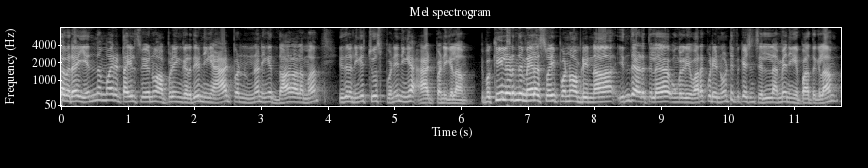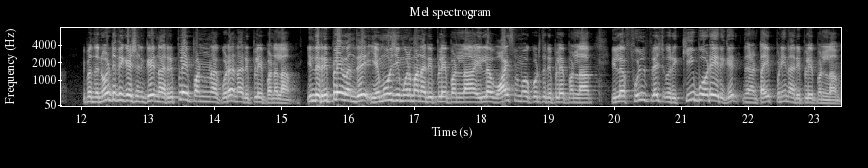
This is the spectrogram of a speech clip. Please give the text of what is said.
தவிர எந்த மாதிரி டைல்ஸ் வேணும் அப்படிங்கறதையும் நீங்க ஆட் பண்ணணும்னா நீங்க தாராளமா இதுல நீங்க சூஸ் பண்ணி நீங்க ஆட் பண்ணிக்கலாம். இப்போ கீழே இருந்து மேல ஸ்வைப் பண்ணோம் அப்படின்னா இந்த இடத்துல உங்களுடைய வரக்கூடிய நோட்டிபிகேஷன்ஸ் எல்லாமே நீங்க பார்த்துக்கலாம் இப்போ இந்த நோட்டிஃபிகேஷனுக்கு நான் ரிப்ளை பண்ணா கூட நான் ரிப்ளை பண்ணலாம். இந்த ரிப்ளை வந்து எமோஜி மூலமா நான் ரிப்ளை பண்ணலாம் இல்ல வாய்ஸ் மெமோ கொடுத்து ரிப்ளை பண்ணலாம் இல்ல ஃபுல் ஃபிளெஜ் ஒரு கீபோர்டே இருக்கு இதை நான் டைப் பண்ணி நான் ரிப்ளை பண்ணலாம்.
